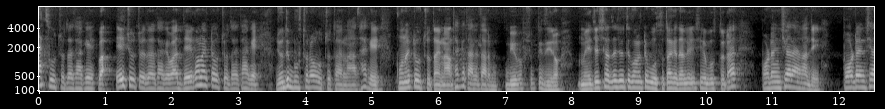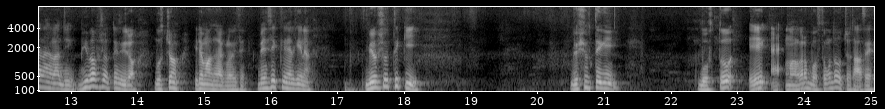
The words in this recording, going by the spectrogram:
এক্স উচ্চতায় থাকে বা এইচ উচ্চতায় থাকে বা যে কোনো একটা উচ্চতায় থাকে, যদি বস্তুটা উচ্চতায় না থাকে, কোনো একটা উচ্চতায় না থাকে, তাহলে তার বিভব শক্তি জিরো মেজের সাথে যদি কোনো একটা বস্তু থাকে, তাহলে সেই বস্তুটার পটেনশিয়াল এনার্জি পটেনশিয়াল এনার্জি বিভব শক্তি জিরো বুঝছ? এটা মাথায় রাখলে হয়েছে। বেসিক ক্লিয়ার কিনা? বিভব শক্তি কী? বিভশক্তি কি বস্তু, এই এক- মনে করো বস্তুর মধ্যে উচ্চতা আছে।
